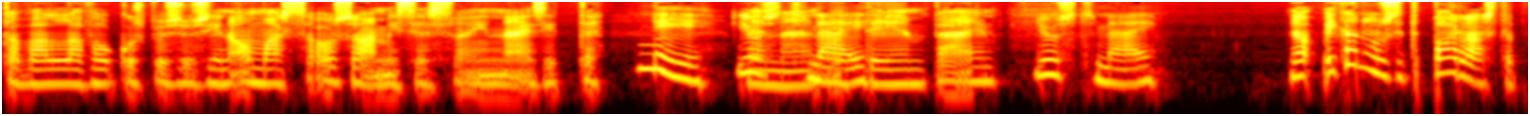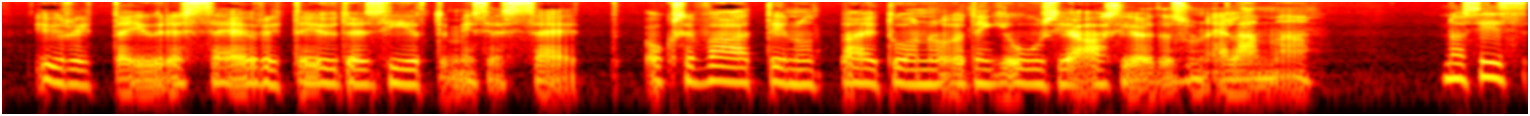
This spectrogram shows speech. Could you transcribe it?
tavallaan fokus pysyä siinä omassa osaamisessa, niin näin sitten niin, just näin. eteenpäin. Just näin. No mikä on ollut sitten parasta yrittäjyydessä ja yrittäjyyteen siirtymisessä? Et onko se vaatinut tai tuonut jotenkin uusia asioita sun elämään? No siis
